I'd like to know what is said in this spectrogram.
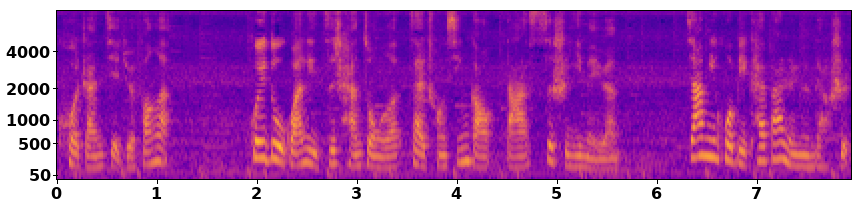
扩展解决方案，灰度管理资产总额再创新高，达四十亿美元。加密货币开发人员表示，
